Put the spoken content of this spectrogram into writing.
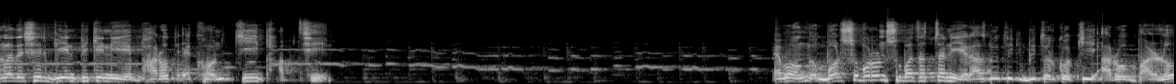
বাংলাদেশের বিএনপিকে নিয়ে ভারত এখন কি ভাবছে? এবং বর্ষবরণ শোভাযাত্রা নিয়ে রাজনৈতিক বিতর্ক কি আরও বাড়লো?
